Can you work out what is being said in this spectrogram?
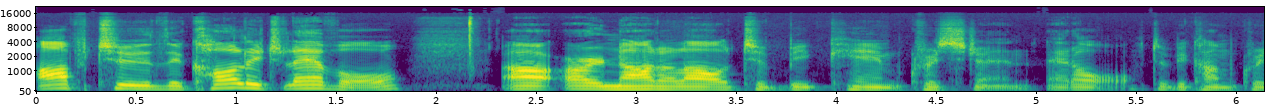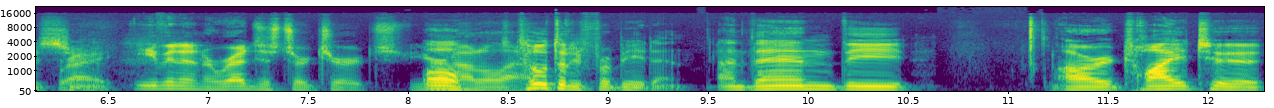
up to the college level are, are not allowed to become Christian at all. To become Christian, Right. Even in a registered church, you're oh, not allowed. totally forbidden. And then the are try to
